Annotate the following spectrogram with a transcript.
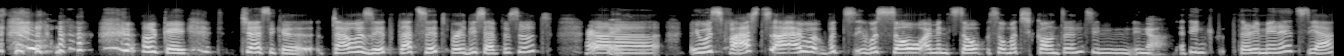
okay, Jessica, that was it. That's it for this episode. Uh, it was fast. I, I, but it was so. I mean, so so much content in in yeah. I think thirty minutes. Yeah.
